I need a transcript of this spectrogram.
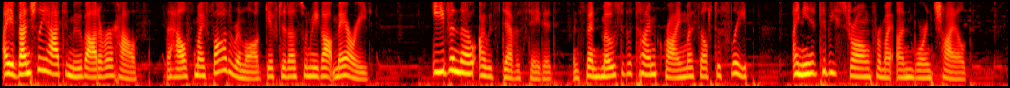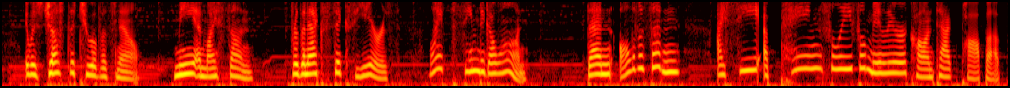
I eventually had to move out of her house, the house my father in law gifted us when we got married. Even though I was devastated and spent most of the time crying myself to sleep, I needed to be strong for my unborn child. It was just the two of us now, me and my son. For the next six years, life seemed to go on. Then, all of a sudden, I see a painfully familiar contact pop up.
